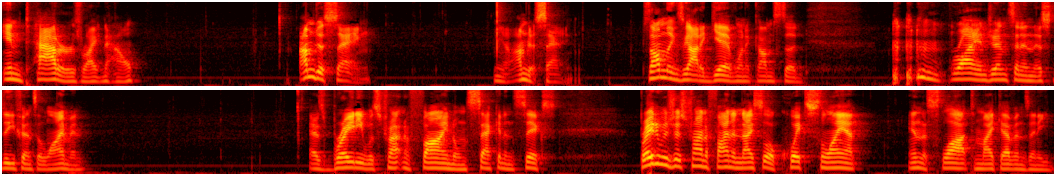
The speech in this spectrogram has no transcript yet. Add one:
in tatters right now. I'm just saying. You know, I'm just saying. Something's got to give when it comes to Ryan Jensen and this defensive lineman. As Brady was trying to find on second and six Brady was just trying to find a nice little quick slant in the slot to Mike Evans, and he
